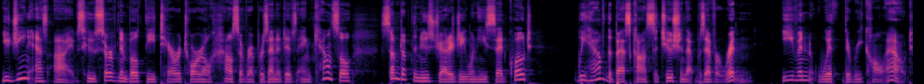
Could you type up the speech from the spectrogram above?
Eugene S. Ives, who served in both the territorial House of Representatives and Council, summed up the new strategy when he said, quote, We have the best constitution that was ever written, even with the recall out.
